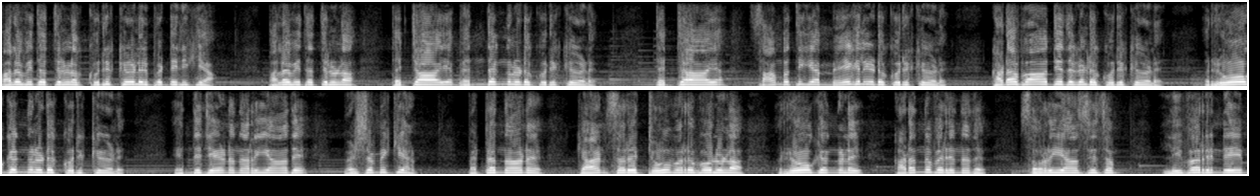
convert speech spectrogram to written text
പല വിധത്തിലുള്ള കുരുക്കുകളിൽ പെട്ടിരിക്കുക. പല വിധത്തിലുള്ള തെറ്റായ ബന്ധങ്ങളുടെ കുരുക്കുകൾ. തെറ്റായ സാമ്പത്തിക മേഖലയുടെ കുരുക്കുകൾ. കടബാധ്യതകളുടെ കുരുക്കുകൾ. രോഗങ്ങളുടെ കുരുക്കുകൾ. എന്ത് ചെയ്യണമെന്നറിയാതെ വിഷമിക്കുകയാണ്. പെട്ടെന്നാണ് ക്യാൻസർ ട്യൂമർ പോലുള്ള രോഗങ്ങൾ കടന്നു വരുന്നത്. സൊറിയാസിസം ലിവറിന്റെയും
